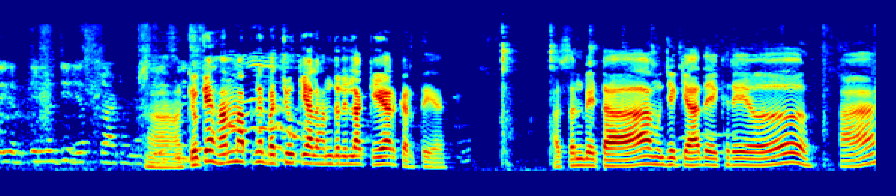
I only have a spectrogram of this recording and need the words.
एलर्जी जो स्टार्ट हो जाती है। हाँ क्योंकि हम अपने बच्चों की अल्हम्दुलिल्लाह केयर करते हैं। हसन बेटा मुझे क्या देख रहे हो? हाँ?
